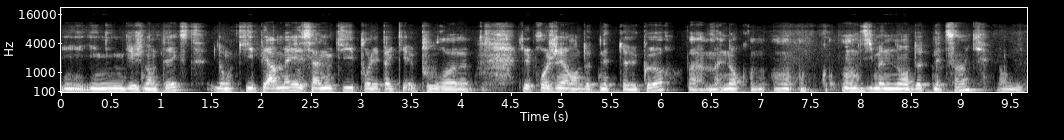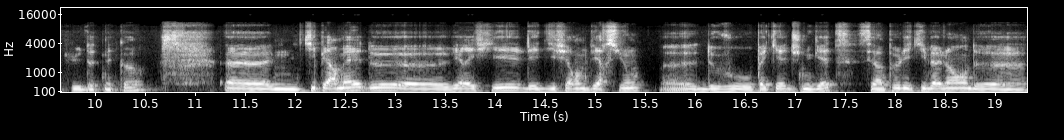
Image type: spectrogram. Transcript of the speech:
in English dans le texte, donc qui permet, c'est un outil pour les paquets, pour euh, les projets en .NET Core. Enfin, maintenant on, on, dit maintenant .NET 5, on dit plus .NET Core, euh, qui permet de euh, vérifier les différentes versions de vos packages NuGet. C'est un peu l'équivalent de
